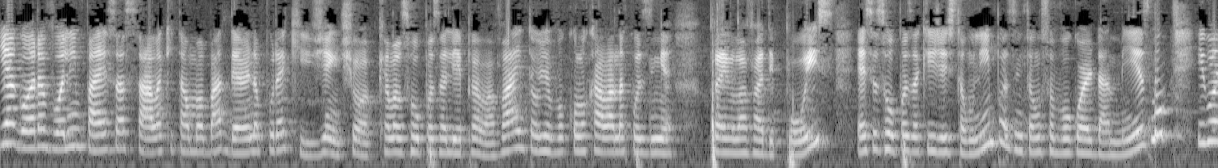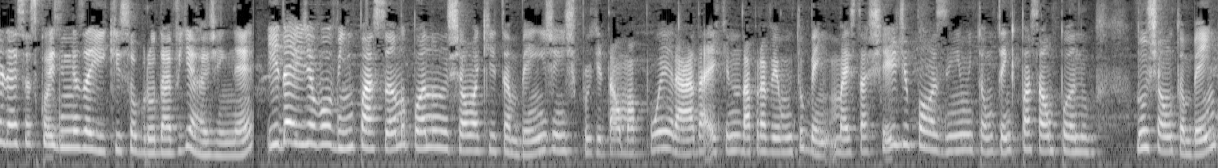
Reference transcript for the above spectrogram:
E agora vou limpar essa sala que tá uma baderna por aqui. Gente, ó, aquelas roupas ali é pra lavar, então eu já vou colocar lá na cozinha pra eu lavar depois. Essas roupas aqui já estão limpas, então só vou guardar mesmo. E guardar essas coisinhas aí que sobrou da viagem, né? E daí já vou vir passando pano no chão aqui também, gente, porque tá uma poeirada. É que não dá pra ver muito bem, mas tá cheio de pozinho, então tem que passar um pano no chão também.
